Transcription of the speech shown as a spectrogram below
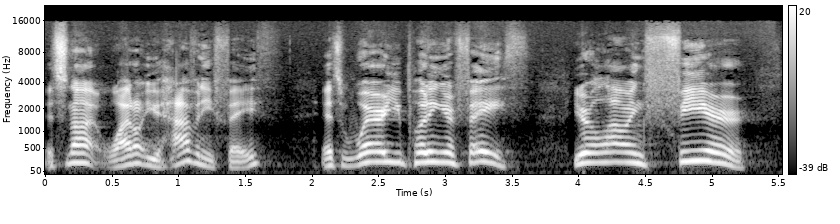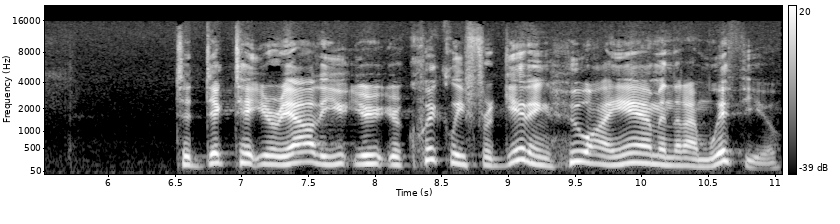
It's not why don't you have any faith. It's where are you putting your faith? You're allowing fear to dictate your reality. You, are quickly forgetting who I am and that I'm with you.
